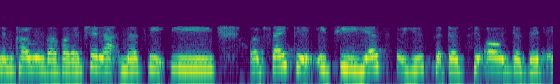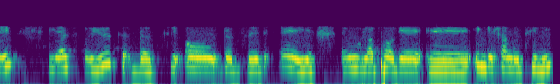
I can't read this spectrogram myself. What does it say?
namkha kungavakatshela nasi i-website ithi yes for youth co za yes for youth co za lapho-ke um eh, ingehlangothini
